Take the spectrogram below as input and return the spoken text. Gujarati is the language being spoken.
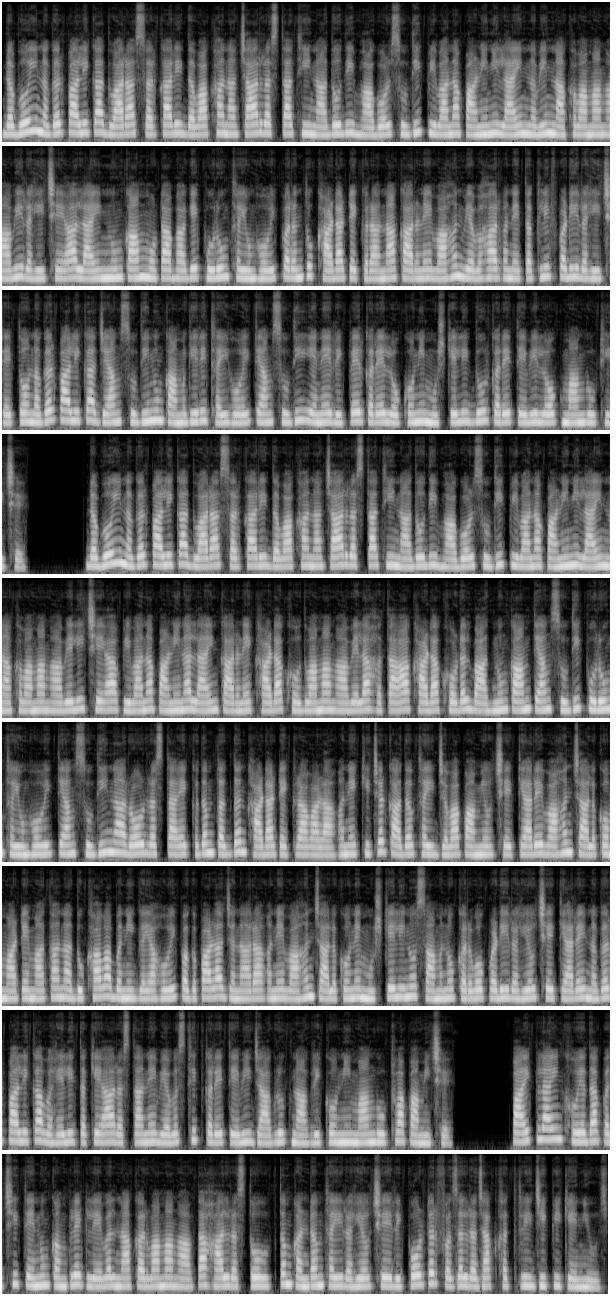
ડભોઈ નગરપાલિકા દ્વારા સરકારી દવાખાના ચાર રસ્તાથી નાદોદી ભાગોળ સુધી પીવાના પાણીની લાઇન નવીન નાખવામાં આવી રહી છે. આ લાઇનનું કામ મોટાભાગે પૂરું થયું હોય, પરંતુ ખાડા ટેકરાના કારણે વાહન વ્યવહાર અને તકલીફ પડી રહી છે. તો નગરપાલિકા જ્યાં સુધીનું કામગીરી થઈ હોય, ત્યાં સુધી એને રિપેર કરે, લોકોની મુશ્કેલી દૂર કરે તેવી લોક માંગ ઉઠી છે. ડભોઈ નગરપાલિકા દ્વારા સરકારી દવાખાના ચાર રસ્તાથી નાદોદી ભાગોળ સુધી પીવાના પાણીની લાઇન નાખવામાં આવેલી છે. આ પીવાના પાણીના લાઇન કારણે ખાડા ખોદવામાં આવેલા હતા. આ ખાડા ખોડલ બાદનું કામ ત્યાં સુધી પૂરું થયું હોય ત્યાં સુધીના રોડ રસ્તા એકદમ તદ્દન ખાડા ટેકરાવાળા અને કીચડ કાદવ થઈ જવા પામ્યો છે. ત્યારે વાહન ચાલકો માટે માથાના દુખાવા બની ગયા હોય પગપાળા જનારા અને વાહન ચાલકોને મુશ્કેલીનો સામનો કરવો પડી રહ્યો છે. ત્યારે નગરપાલિકા વહેલી તકે આ રસ્તાને વ્યવસ્થિત કરે તેવી જાગૃત નાગરિકોની માંગ ઉઠવા પામી છે. પાઇપલાઇન ખોયદા પછી તેનું કમ્પ્લેટ લેવલ ના કરવામાં આવતા હાલ રસ્તો ઉત્તમ કંડમ થઈ રહ્યો છે, રિપોર્ટર ફઝલ રજા ખત્રી, જીપીકે ન્યૂઝ.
